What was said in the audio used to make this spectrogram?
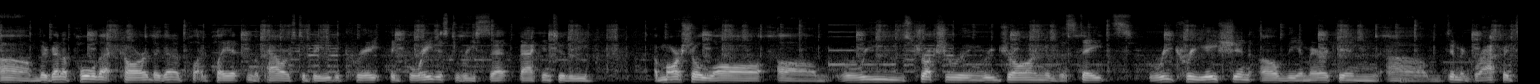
Um, they're going to pull that card. They're going to play, play it from the powers to be to create the greatest reset back into the uh, martial law, um, restructuring, redrawing of the states, recreation of the American um, demographics,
